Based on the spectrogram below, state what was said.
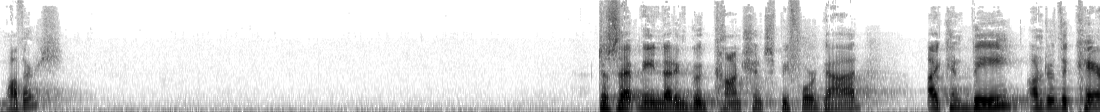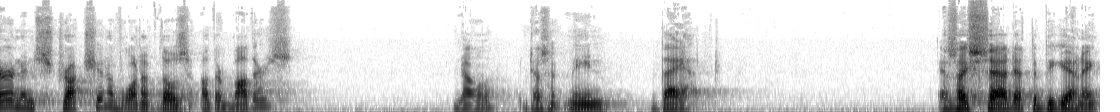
mothers? Does that mean that in good conscience before God, I can be under the care and instruction of one of those other mothers? No, it doesn't mean that. As I said at the beginning,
